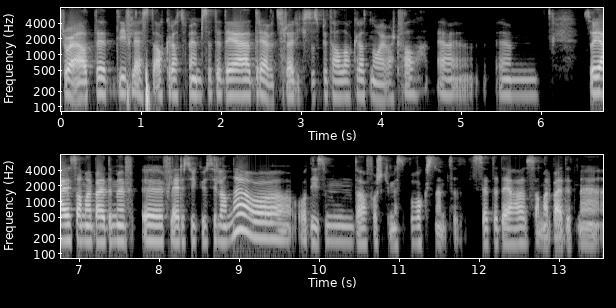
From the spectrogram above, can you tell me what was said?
tror jeg at de fleste akkurat med MCTD er drevet fra Rikshospitalet akkurat nå, i hvert fall. Så jeg samarbeider med eh, flere sykehus i landet, og, de som da forsker mest på voksne MCTD, har samarbeidet med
